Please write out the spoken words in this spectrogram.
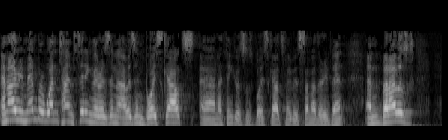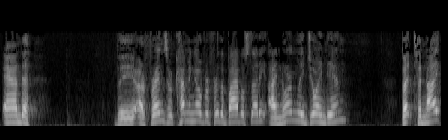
And I remember one time sitting there as in I was in Boy Scouts, and I think it was, was Boy Scouts, maybe it was some other event. And but I was, and the our friends were coming over for the Bible study. I normally joined in, but tonight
